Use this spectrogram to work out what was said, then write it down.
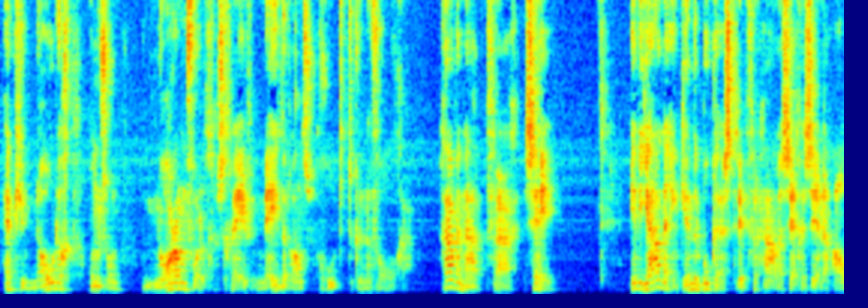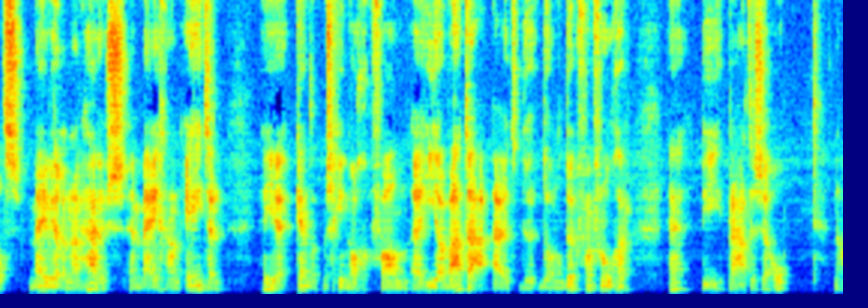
heb je nodig om zo'n norm voor het geschreven Nederlands goed te kunnen volgen. Gaan we naar vraag C. Indianen in kinderboeken en stripverhalen zeggen zinnen als mij willen naar huis en mij gaan eten. Je kent dat misschien nog van uh, Hiawatha uit de Donald Duck van vroeger. Die praten zo. Nou,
